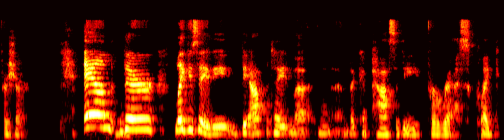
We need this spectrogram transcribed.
for sure. And mm-hmm. they're like you say, the the appetite and the the capacity for risk. Like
